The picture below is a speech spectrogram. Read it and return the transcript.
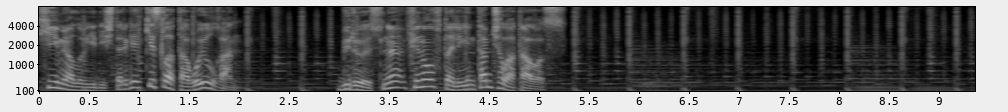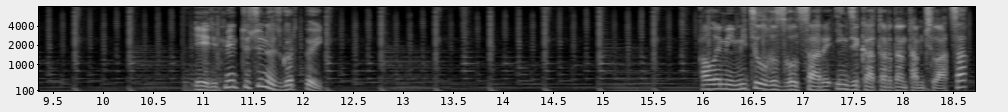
Химиялык идиштерге кислота куюлган бирөөсүнө фенолфталиин тамчылатабыз. Эритме түсүн өзгөртпөйт. Ал эми метил кызгыл сары индикатордон тамчылатсак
